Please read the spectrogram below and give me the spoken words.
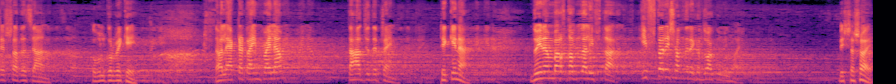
শেষ সাথে চান। কবুল করবে কে? তাহলে একটা টাইম পাইলাম টাইম ঠিক দুই সামনে রেখে দোয়া কবুল হয়। বিশ্বাস হয়?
